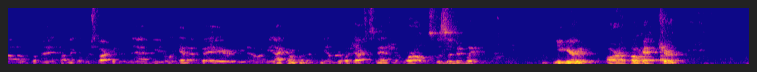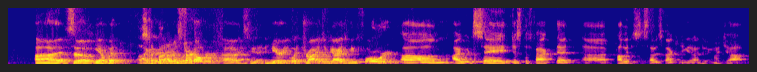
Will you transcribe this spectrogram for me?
um, from a technical perspective in that, you know, like MFA or, you know, I mean, I come from the, you know, privileged access management world specifically. You hear me? All right. okay, sure. Uh, so, yeah, what, I'll step out I'm gonna start over, uh, so you hear me. What drives or guides me forward? Um, I would say just the fact that, uh, probably just the satisfaction to get out of doing my job.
